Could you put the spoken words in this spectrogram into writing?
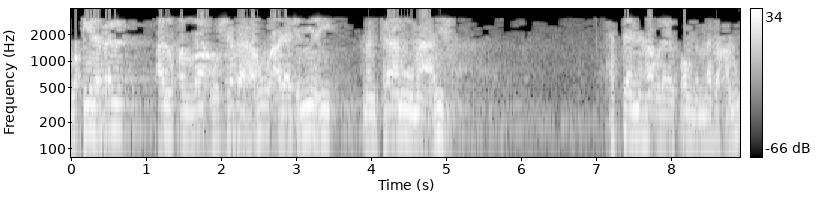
وقيل بل ألقى الله شبهه على جميع من كانوا مع عيسى. حتى أن هؤلاء القوم لما دخلوا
